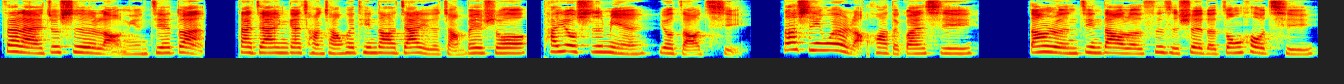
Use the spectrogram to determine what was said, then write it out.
再来就是老年阶段，大家应该常常会听到家里的长辈说，他又失眠又早起，那是因为老化的关系。当人进到了四十岁的中后期，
